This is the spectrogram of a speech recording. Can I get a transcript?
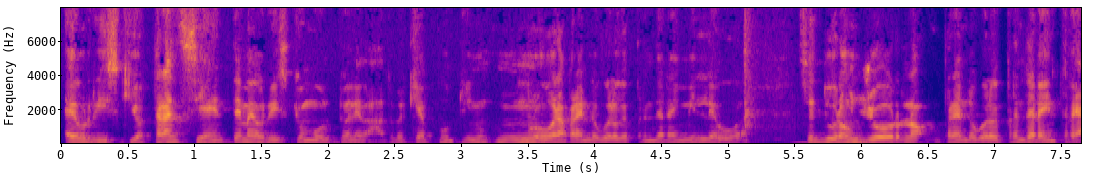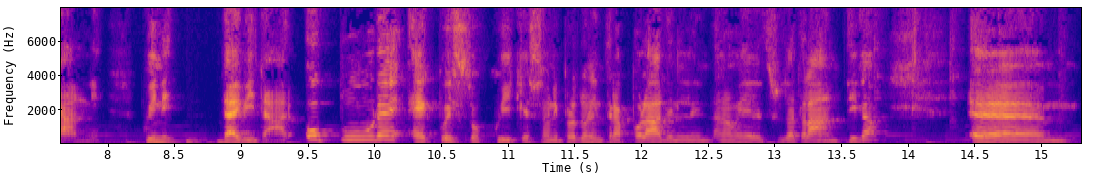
è un rischio transiente ma è un rischio molto elevato perché appunto in, in un'ora prendo quello che prenderei in mille ore se dura un giorno prendo quello che prenderei in tre anni quindi da evitare. Oppure è questo qui che sono i protoni intrappolati nell'anomalia del Sud Atlantica ehm,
